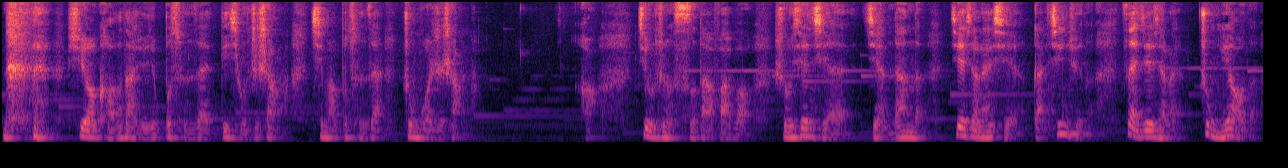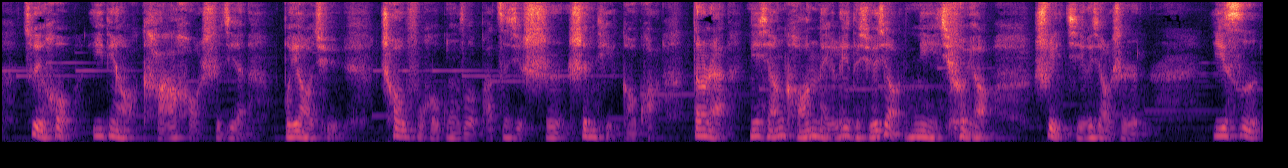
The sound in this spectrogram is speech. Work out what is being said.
需要考的大学就不存在地球之上了，起码不存在中国之上了。好，就这四大法宝，首先写简单的，接下来写感兴趣的，再接下来重要的，最后一定要卡好时间，不要去超负荷工作，把自己身身体搞垮。当然，你想考哪类的学校，你就要睡几个小时，一四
